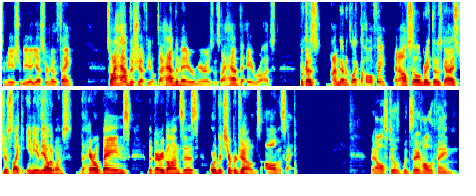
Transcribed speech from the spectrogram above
to me, it should be a yes or no thing. So I have the Sheffields, I have the Manny Ramirez's, I have the A Rods because I'm going to collect the Hall of Fame and I'll celebrate those guys just like any of the other ones the Harold Baines, the Barry Bondses, or the Chipper Jones, all the same. They all still would say Hall of Fame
